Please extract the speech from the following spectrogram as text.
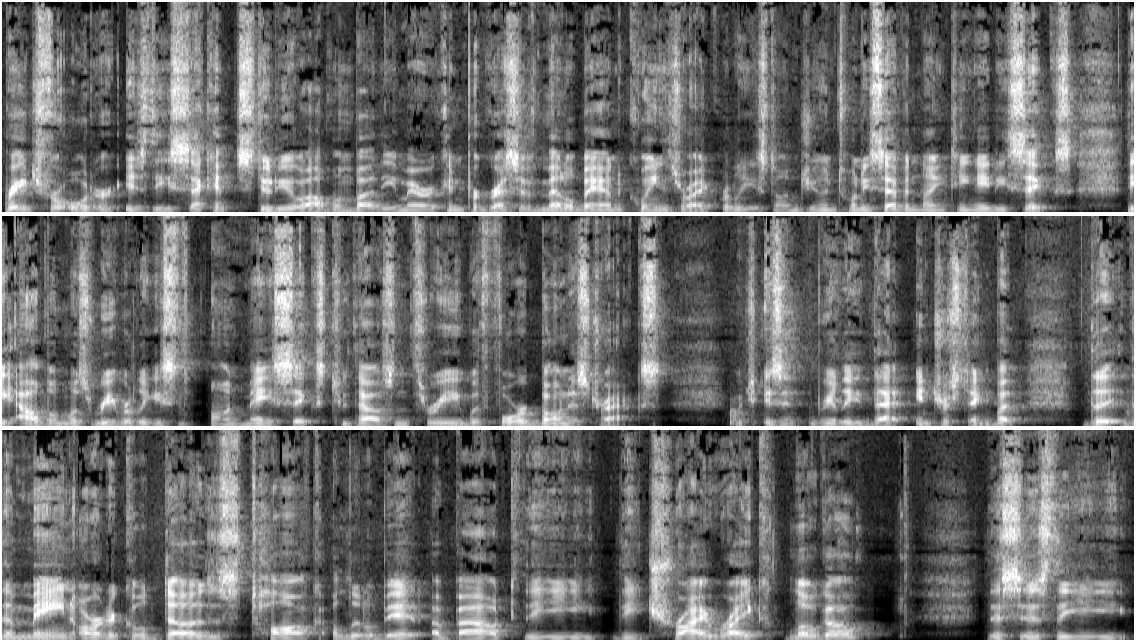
Rage for Order is the second studio album by the American progressive metal band Queensryche, released on June 27, 1986. The album was re-released on May 6, 2003 with four bonus tracks which isn't really that interesting. But the the main article does talk a little bit about the the Tri-Ryche logo. This is the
